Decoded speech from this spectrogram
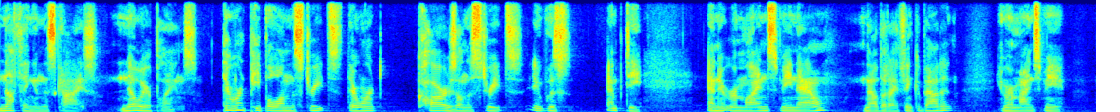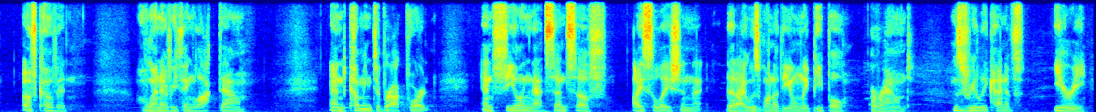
nothing in the skies, no airplanes. There weren't people on the streets, there weren't cars on the streets. It was empty. And it reminds me now, now that I think about it, it reminds me of COVID, when everything locked down. And coming to Brockport and feeling that sense of isolation that, that I was one of the only people around. It was really kind of eerie.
